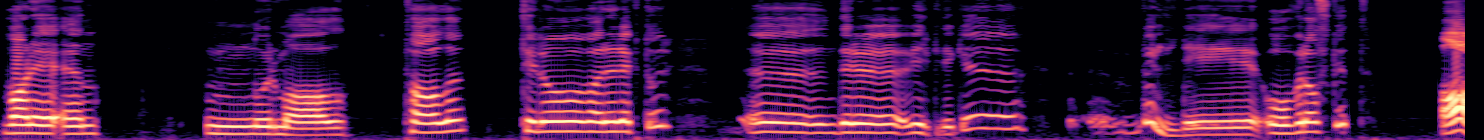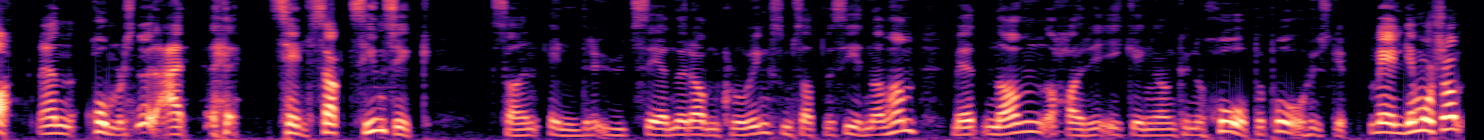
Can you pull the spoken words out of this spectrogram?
var det en normal tale til å være rektor? Eh, dere virket ikke veldig overrasket. Ah, men Humlesnurr er selvsagt sinnssyk, sa en eldre utseende ravnkloing som satt ved siden av ham, med et navn Harry ikke engang kunne håpe på å huske. Veldig morsom.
